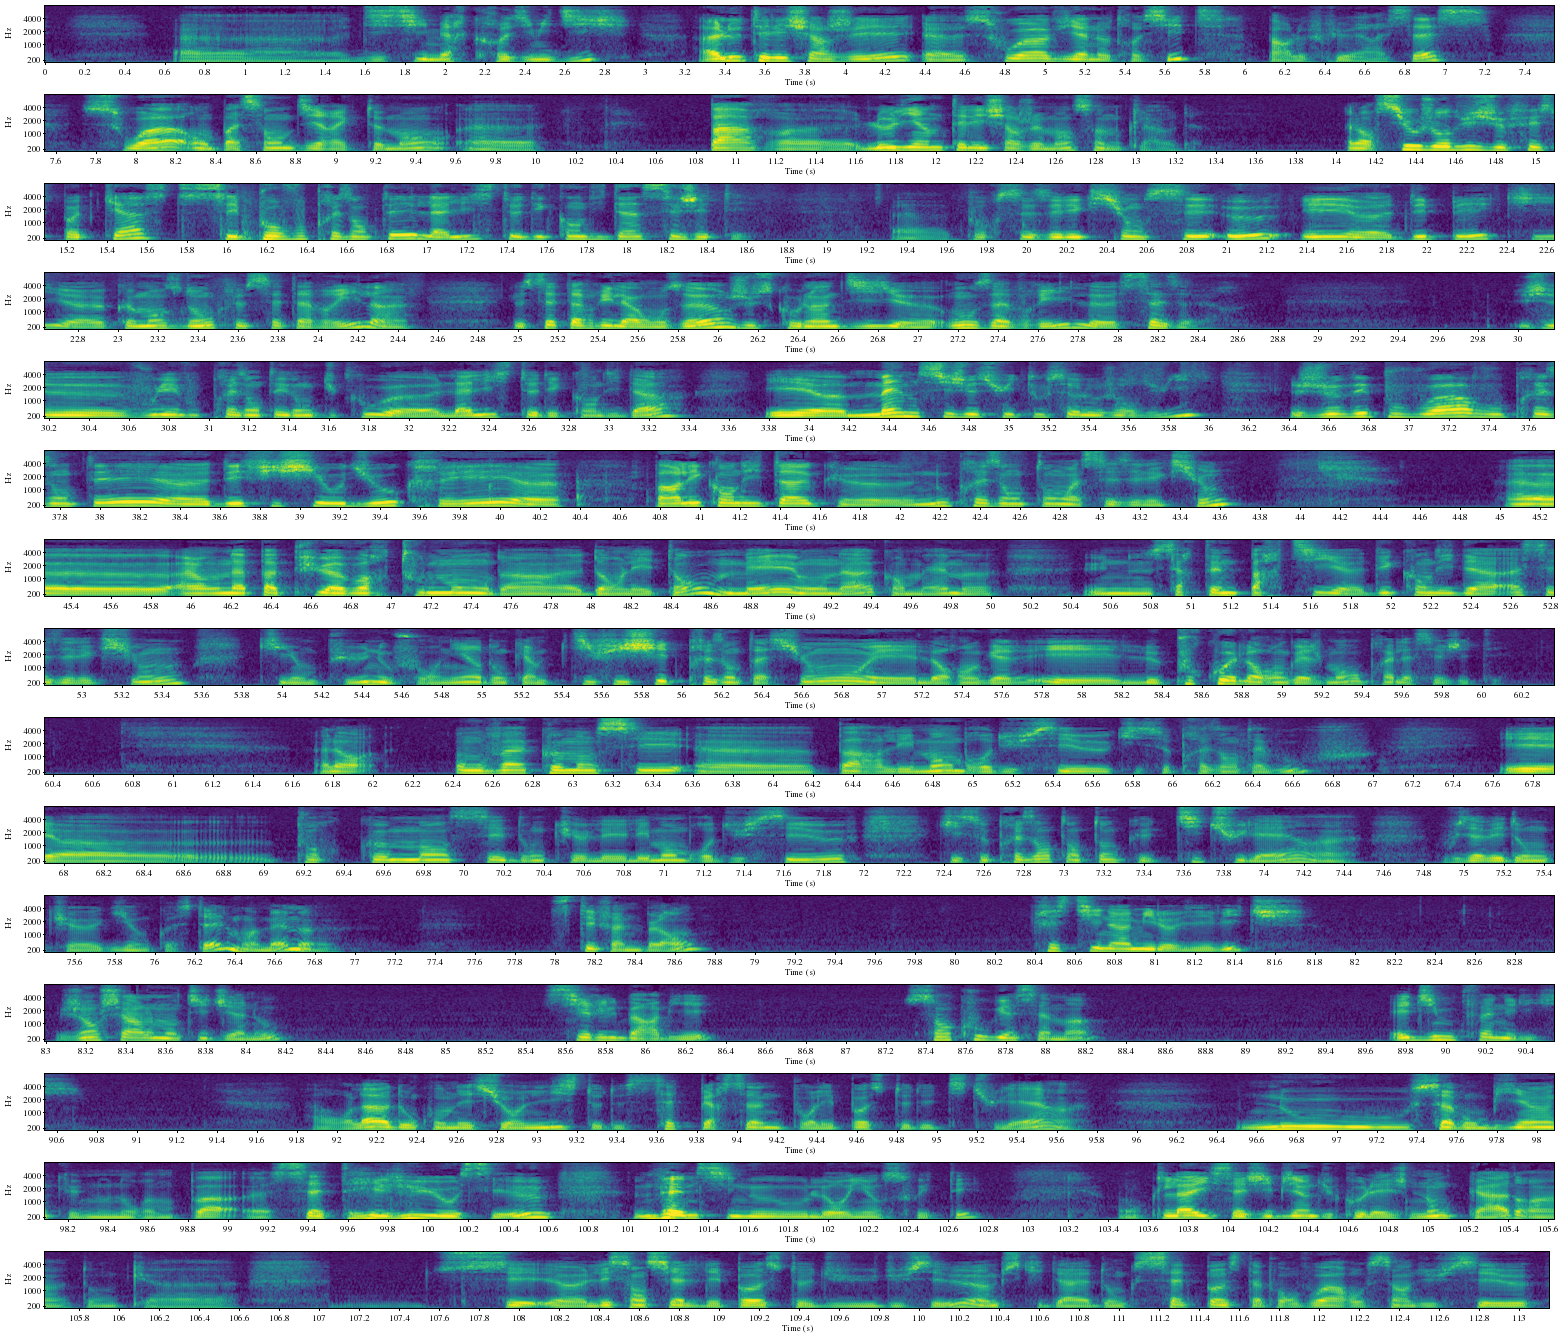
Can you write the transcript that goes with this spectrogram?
euh, d'ici mercredi midi, à le télécharger euh, soit via notre site, par le flux RSS, soit en passant directement euh, par le lien de téléchargement SoundCloud. Alors si aujourd'hui je fais ce podcast, c'est pour vous présenter la liste des candidats CGT. Euh, pour ces élections CE et euh, DP qui euh, commencent donc le 7 avril. Le 7 avril à 11h jusqu'au lundi 11 avril 16h. Je voulais vous présenter donc du coup la liste des candidats et même si je suis tout seul aujourd'hui, je vais pouvoir vous présenter des fichiers audio créés par les candidats que nous présentons à ces élections euh, alors on n'a pas pu avoir tout le monde hein, dans les temps, mais on a quand même une certaine partie euh, des candidats à ces élections qui ont pu nous fournir donc un petit fichier de présentation et, le pourquoi de leur engagement auprès de la CGT. Alors, on va commencer euh, par les membres du CE qui se présentent à vous. Et pour commencer, donc les, les, membres du CE qui se présentent en tant que titulaires, vous avez donc euh, Guillaume Costel, moi-même, Stéphane Blanc, Christina Milosevic, Jean-Charles Montigiano, Cyril Barbier, Sankou Gassama et Jim Fanelli. Alors là, donc on est sur une liste de 7 personnes pour les postes de titulaires. Nous savons bien que nous n'aurons pas 7 élus au CE, même si nous l'aurions souhaité. Donc là, il s'agit bien du collège non cadre, hein. donc c'est euh, l'essentiel des postes du, CE, hein, puisqu'il y a donc 7 postes à pourvoir au sein du CE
